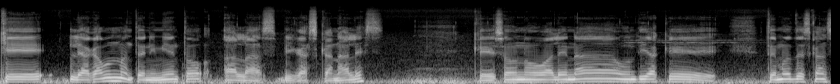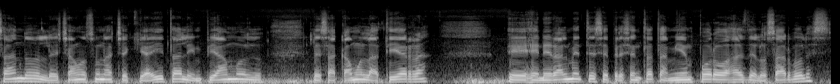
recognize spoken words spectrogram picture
Que le hagamos mantenimiento a las vigas canales, que eso no vale nada. Un día que estemos descansando, le echamos una chequeadita, limpiamos, le sacamos la tierra. Eh, generalmente se presenta también por hojas de los árboles,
